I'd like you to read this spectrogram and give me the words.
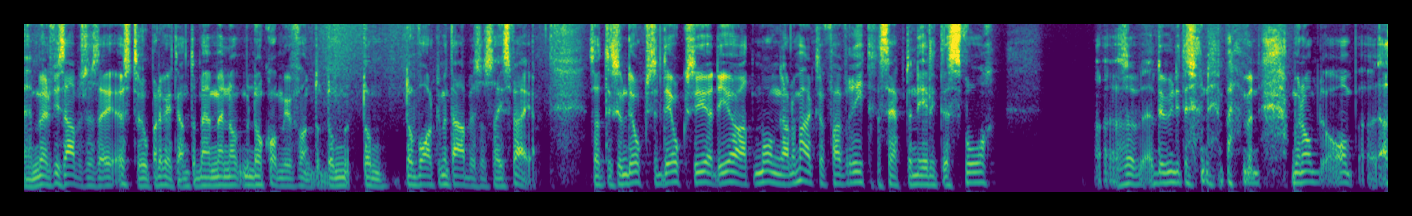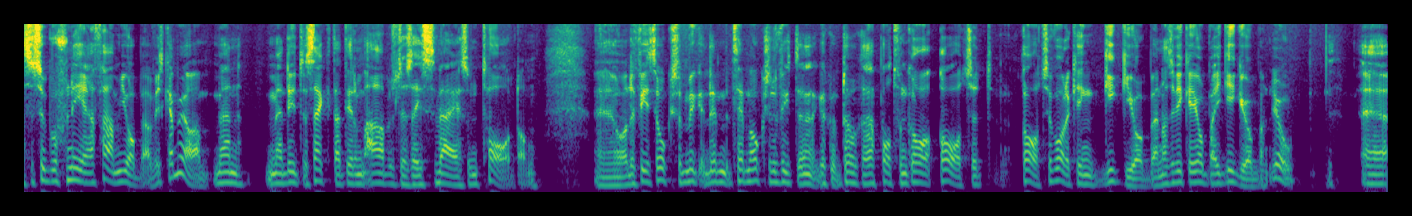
eh, Möjligtvis arbetslösa i Östeuropa, det vet jag inte, men, men de, de kommer ju från, de, de, de valde inte arbetslösa i Sverige. Så att liksom det, också, det, också, det gör att många av de här liksom favoritrecepten är lite svår Alltså, det är inte, men, men om, om, alltså subventionera fram jobb, ja, vi ska man göra. Men, men det är inte säkert att det är de arbetslösa i Sverige som tar dem. Eh, och det finns också mycket, det, också, du fick en rapport från Ratio, Ratio var det kring gigjobben. Alltså vilka jobbar i gigjobben? Jo, eh,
